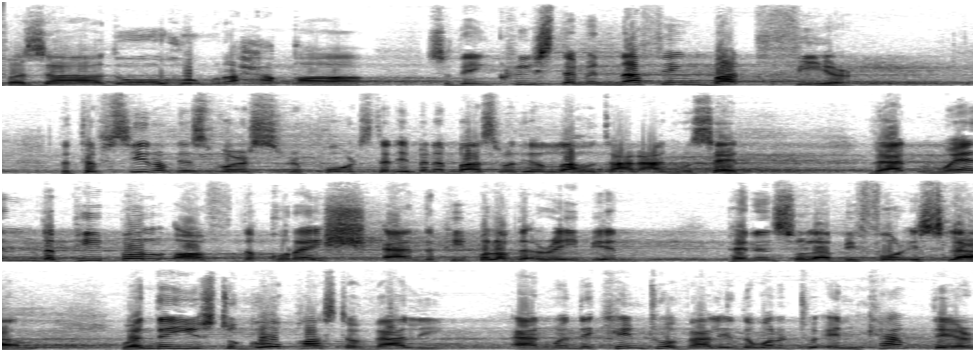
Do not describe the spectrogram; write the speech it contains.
فَزَادُوهُمْ رَحَقًا So they increased them in nothing but fear. The tafsir of this verse reports that Ibn Abbas radiallahu ta'ala anhu said that when the people of the Quraysh and the people of the Arabian Peninsula before Islam, when they used to go past a valley and when they came to a valley and they wanted to encamp there,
